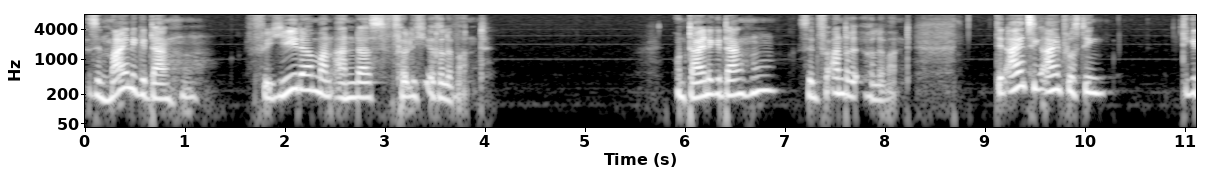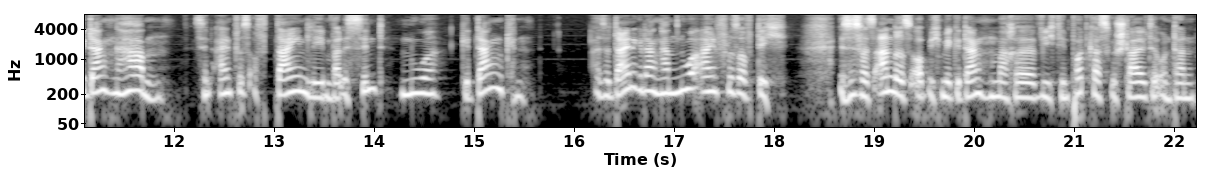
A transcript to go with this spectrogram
sind meine Gedanken für jedermann anders völlig irrelevant. Und deine Gedanken sind für andere irrelevant. Den einzigen Einfluss, den die Gedanken haben, sind Einfluss auf dein Leben, weil es sind nur Gedanken. Also deine Gedanken haben nur Einfluss auf dich. Es ist was anderes, ob ich mir Gedanken mache, wie ich den Podcast gestalte und dann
